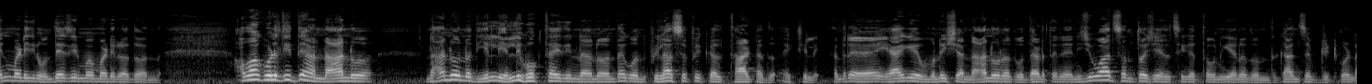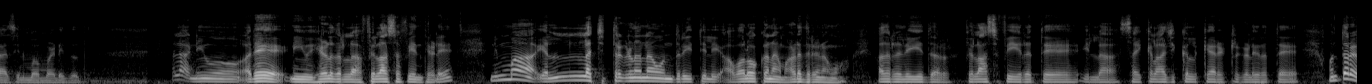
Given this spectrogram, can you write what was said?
ಏನು ಮಾಡಿದ್ದೀನಿ ಒಂದೇ ಸಿನಿಮಾ ಮಾಡಿರೋದು ಅಂತ. ಅವಾಗ ಉಳಿದಿದ್ದೆ ನಾನು. ನಾನು ಅನ್ನೋದು ಎಲ್ಲಿ ಎಲ್ಲಿಗೆ ಹೋಗ್ತಾ ಇದ್ದೀನಿ ನಾನು ಅಂದಾಗ ಒಂದು ಫಿಲಾಸಫಿಕಲ್ ಥಾಟ್ ಅದು ಆ್ಯಕ್ಚುಲಿ ಅಂದರೆ ಹೇಗೆ ಮನುಷ್ಯ ನಾನು ಅನ್ನೋದು ಒದ್ದಾಡ್ತಾನೆ, ನಿಜವಾದ ಸಂತೋಷ ಎಲ್ಲಿ ಸಿಗುತ್ತೆ ಅವನಿಗೆ ಅನ್ನೋದು ಒಂದು ಕಾನ್ಸೆಪ್ಟ್ ಇಟ್ಕೊಂಡು ಆ ಸಿನಿಮಾ ಮಾಡಿದ್ದದು ಅಲ್ಲ, ನೀವು ಅದೇ ನೀವು ಹೇಳಿದ್ರಲ್ಲ ಫಿಲಾಸಫಿ ಅಂತೇಳಿ ನಿಮ್ಮ ಎಲ್ಲ ಚಿತ್ರಗಳನ್ನು ಒಂದು ರೀತಿಯಲ್ಲಿ ಅವಲೋಕನ ಮಾಡಿದ್ರೆ ನಾವು, ಅದರಲ್ಲಿ ಇದರ ಫಿಲಾಸಫಿ ಇರುತ್ತೆ, ಇಲ್ಲ ಸೈಕಲಾಜಿಕಲ್ ಕ್ಯಾರೆಕ್ಟರ್ಗಳಿರುತ್ತೆ ಒಂಥರ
